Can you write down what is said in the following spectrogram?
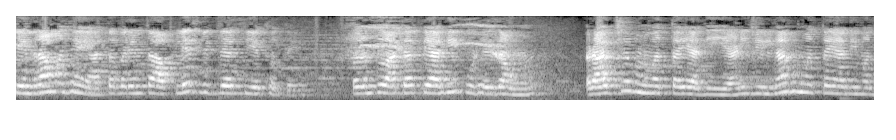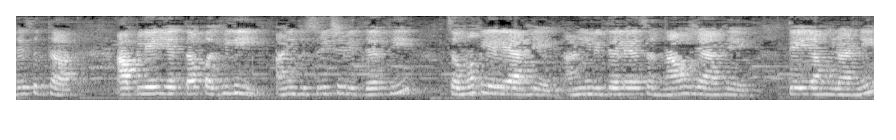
केंद्रामध्ये आतापर्यंत आपलेच विद्यार्थी येत होते. परंतु आता त्याही पुढे जाऊन राज्य गुणवत्ता यादी आणि जिल्हा गुणवत्ता यादीमध्ये सुद्धा आपले इयत्ता पहिली आणि दुसरीचे विद्यार्थी चमकलेले आहेत आणि विद्यालयाचं नाव जे आहे ते या मुलांनी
